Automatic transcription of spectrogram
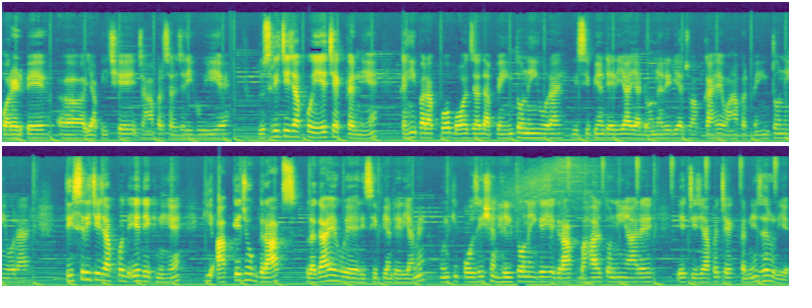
फॉरेड पे या पीछे जहाँ पर सर्जरी हुई है। दूसरी चीज़ आपको ये चेक करनी है, कहीं पर आपको बहुत ज़्यादा पेन तो नहीं हो रहा है रिसिपियंट एरिया या डोनर एरिया जो आपका है, वहाँ पर पेन तो नहीं हो रहा है। तीसरी चीज़ आपको ये देखनी है कि आपके जो ग्राफ्स लगाए हुए हैं रिसिपियंट एरिया में, उनकी पोजीशन हिल तो नहीं गई है ग्राफ बाहर तो नहीं आ रहे, ये चीज़ यहाँ पर चेक करनी ज़रूरी है।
